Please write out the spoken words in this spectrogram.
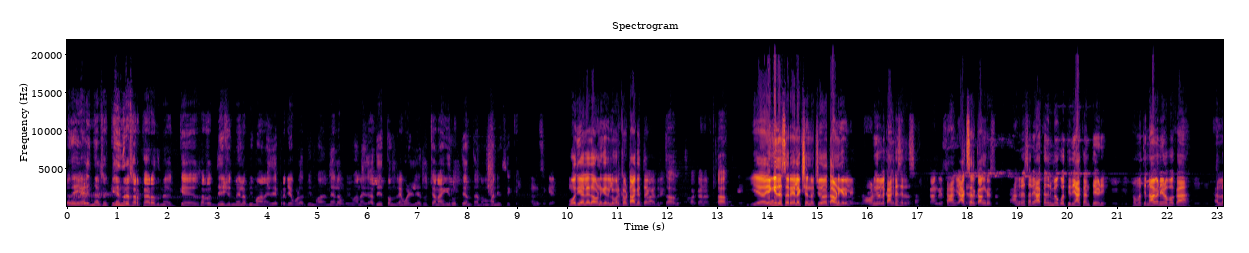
ಅದೇ ಹೇಳಿದ್ನ ಸರ್ ಕೇಂದ್ರ ಸರ್ಕಾರದ ಮೇಲೆ ಸರ್ ದೇಶದ ಮೇಲೆ ಅಭಿಮಾನ ಇದೆ ಪ್ರಜೆಗಳ ಅಭಿಮಾನ ಮೇಲೆ ಅಭಿಮಾನ ಇದೆ ಅದೇ ತೊಂದ್ರೆ ಒಳ್ಳೇದು ಚೆನ್ನಾಗಿರುತ್ತೆ ಅಂತ ನಮ್ಮ ಅನಿಸಿಕೆ. ಅನಿಸಿಕೆ ಮೋದಿ ಅಲ್ಲೇ ದಾವಣಗೆರೆಯಲ್ಲಿ ವರ್ಕೌಟ್ ಆಗತ್ತೆ ಹಂಗಾದ್ರೆ. ಪಕ್ಕಾನ? ಯ- ಹೆಂಗಿದೆ ಸರ್ ಎಲೆಕ್ಷನ್ ದಾವಣಗೆರೆಯಲ್ಲಿ ದಾವಣಗೆರೆಯಲ್ಲಿ ಕಾಂಗ್ರೆಸ್ ಇರುತ್ತೆ ಸರ್ ಕಾಂಗ್ರೆಸ್? ಯಾಕೆ ಸರ್ ಕಾಂಗ್ರೆಸ್? ಕಾಂಗ್ರೆಸ್ ಅಲ್ಲಿ ಯಾಕಂದ್ರೆ ನಿಮಗೆ ಗೊತ್ತಿದೆ ಯಾಕಂತ ಹೇಳಿ ಮತ್ತೆ ನಾವೇನು ಹೇಳ್ಬೇಕಾ? ಎಲ್ಲ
